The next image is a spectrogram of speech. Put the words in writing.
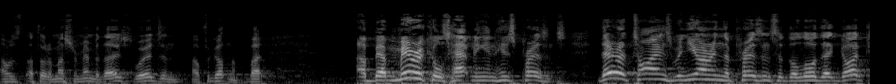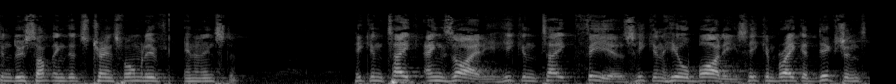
I, was, I thought I must remember those words and I've forgotten them, but about miracles happening in His presence. There are times when you are in the presence of the Lord that God can do something that's transformative in an instant. He can take anxiety. He can take fears. He can heal bodies. He can break addictions.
